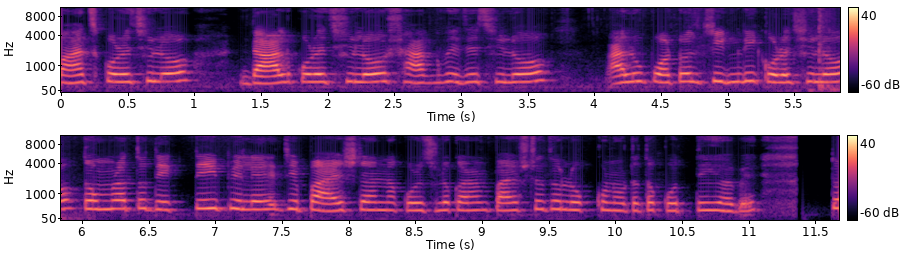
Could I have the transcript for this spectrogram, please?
মাছ করেছিল, ডাল করেছিল, শাক ভেজেছিল আলু, পটল, চিংড়ি করেছিল। তোমরা তো দেখতেই পেলে যে পায়েস রান্না করেছিল, কারণ পায়েসটা তো লক্ষণ, ওটা তো করতেই হবে। তো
